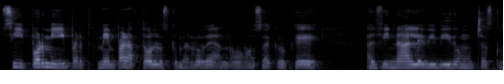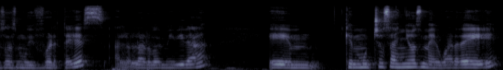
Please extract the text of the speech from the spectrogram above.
sí por mí, pero también para todos los que me rodean, ¿no? O sea, creo que al final he vivido muchas cosas muy fuertes a lo largo de mi vida, em, que muchos años me guardé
